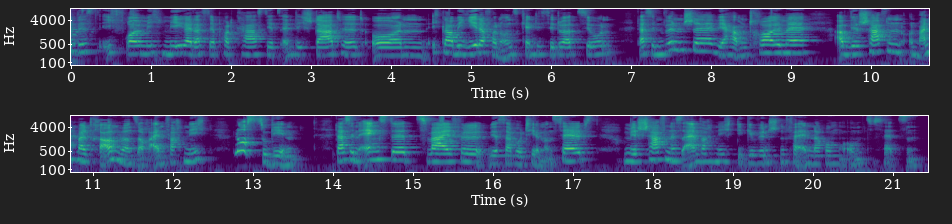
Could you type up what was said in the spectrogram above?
Hier bist. Ich freue mich mega, dass der Podcast jetzt endlich startet. Und ich glaube, jeder von uns kennt die Situation. Das sind Wünsche, wir haben Träume, aber wir schaffen und manchmal trauen wir uns auch einfach nicht, loszugehen. Das sind Ängste, Zweifel, wir sabotieren uns selbst und wir schaffen es einfach nicht, die gewünschten Veränderungen umzusetzen.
